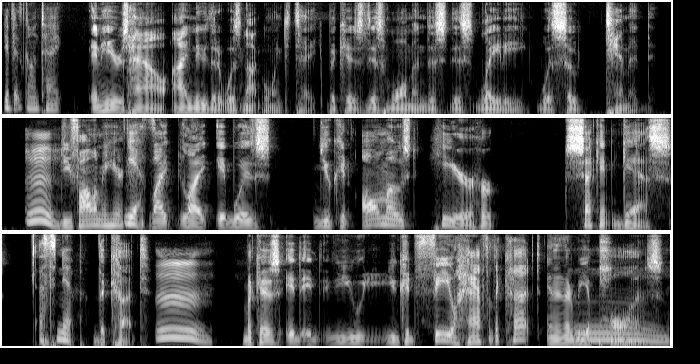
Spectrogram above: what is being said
If it's gonna take. and here's how I knew that it was not going to take because this woman, this this lady, was so timid. Mm. Do you follow me here? Yes. Like like it was you could almost hear her second guess A snip. the cut Mm. because it, it you you could feel half of the cut and then there'd be a pause. Mm.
